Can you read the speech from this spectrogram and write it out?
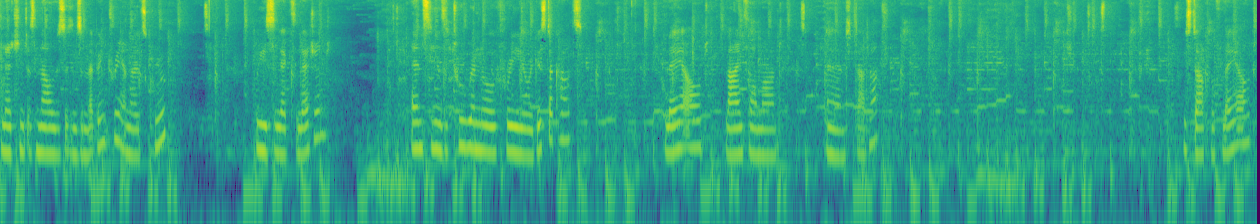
The legend is now listed in the mapping tree under its group. We select the legend and see in the tool window three register cards. layout, line format and data. We start with layout.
